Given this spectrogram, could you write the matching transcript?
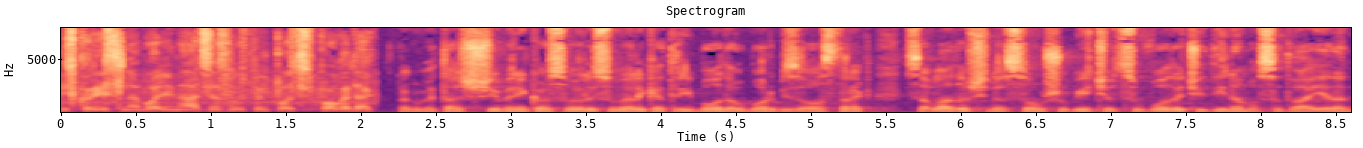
iskoristili na bolji način, smo uspjeli postići pogodak. Nogometaši Šibenika osvojili su velika tri boda u borbi za ostanak, savladavši na svom Šubićevcu vodeći Dinamo sa 2-1.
